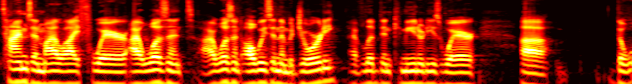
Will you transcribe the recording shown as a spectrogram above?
times in my life where I wasn't, I wasn't always in the majority. I've lived in communities where, uh, the,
